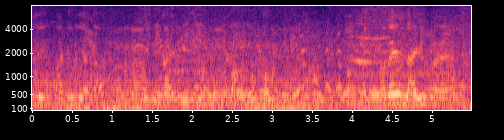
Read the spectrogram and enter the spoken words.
लिंक पाठवली आता लाईव्ह आहे.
